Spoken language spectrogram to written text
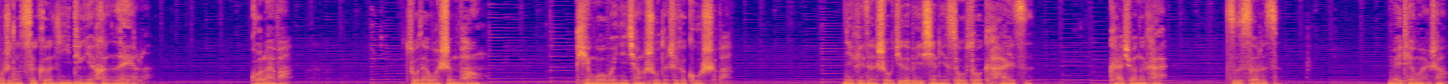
我知道此刻的你一定也很累了。过来吧，坐在我身旁，听我为你讲述的这个故事吧。你可以在手机的微信里搜索“凯”字，凯旋的凯，紫色的紫。每天晚上，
